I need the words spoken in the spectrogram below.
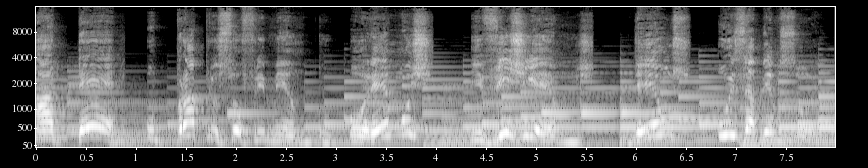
até o próprio sofrimento. Oremos e vigiemos. Deus os abençoe.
